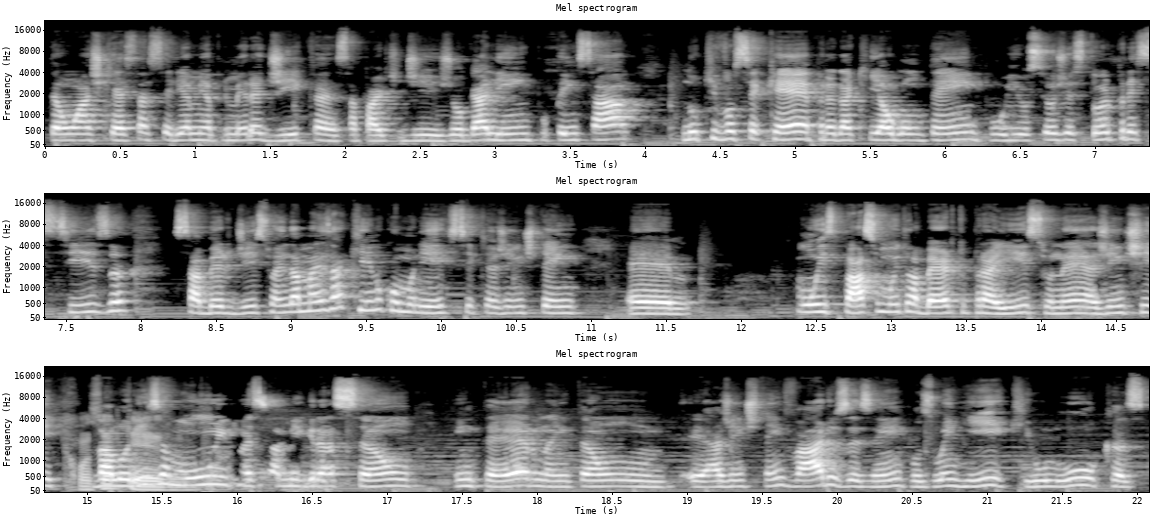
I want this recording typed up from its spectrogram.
Então, acho que essa seria a minha primeira dica, essa parte de jogar limpo, pensar no que você quer para daqui a algum tempo e o seu gestor precisa saber disso, ainda mais aqui no Comunique-se, que a gente tem é, um espaço muito aberto para isso, né? A gente valoriza muito essa migração interna, então é, a gente tem vários exemplos, o Henrique, o Lucas,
